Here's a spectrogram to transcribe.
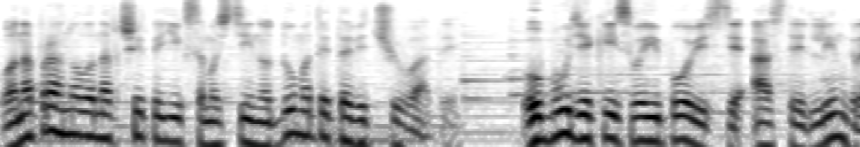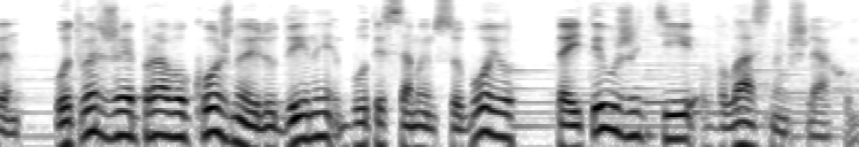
вона прагнула навчити їх самостійно думати та відчувати. У будь-якій своїй повісті Астрід Лінгрен утверджує право кожної людини бути самим собою та йти у житті власним шляхом.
